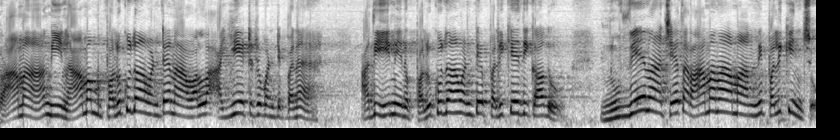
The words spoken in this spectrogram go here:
రామ నీ నామం పలుకుదామంటే నా వల్ల అయ్యేటటువంటి పని అది నేను పలుకుదామంటే పలికేది కాదు. నువ్వే నా చేత రామనామాన్ని పలికించు.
